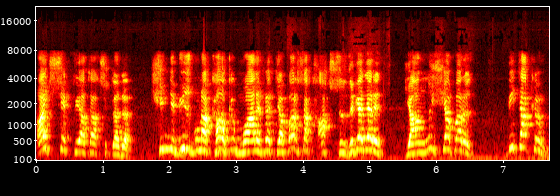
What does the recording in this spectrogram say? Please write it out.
ayçiçek fiyatı açıkladı. Şimdi biz buna kalkıp muhalefet yaparsak haksızlık ederiz. Yanlış yaparız. Bir takım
